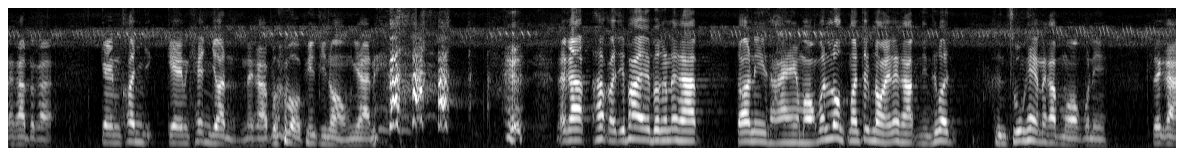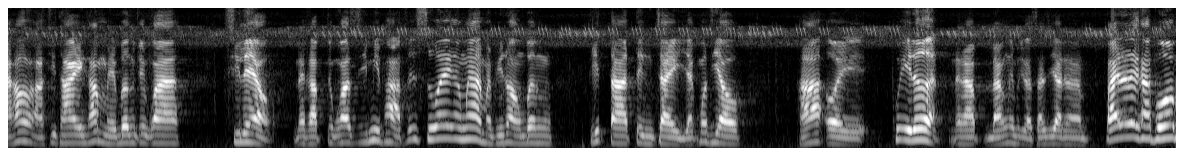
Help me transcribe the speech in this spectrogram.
นะครับแล้วก็แกนคอนแกนแค่นยอนนะครับบอกพี่พี่น้องของยานี่นะครับเท่ากับสิภาพไปเบิ้งนะครับ ตอนนี้ถ่ายให้หมอกมันลงก่อนจักหน่อยนะครับนี่ถือว่า ขึ้นสูงแห้งนะครับหมอกวันนี้แต่กาเข้าอาสิไทยทำให้เบิ่งจนกว่าสีแล้วนะครับจนกว่าสีมีภาพสวยๆงามๆมาพี่น้องเบิ่งติดตาตึงใจอยากมาเที่ยวพระเอ่ยผู้อีเลิศนะครับหลังนี้มีกับสัญญาณนะครับไปได้เลยครับผม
